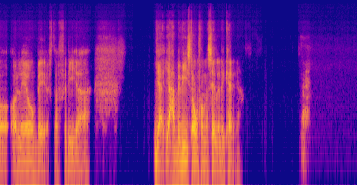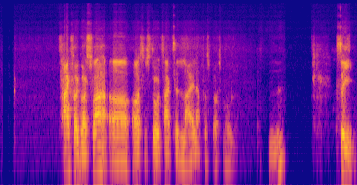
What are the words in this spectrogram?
at, at lave bagefter, fordi jeg, jeg, jeg har bevist over for mig selv, at det kan jeg. Ja. Tak for et godt svar, og også en stor tak til Leila for spørgsmålet. Mm. Se,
